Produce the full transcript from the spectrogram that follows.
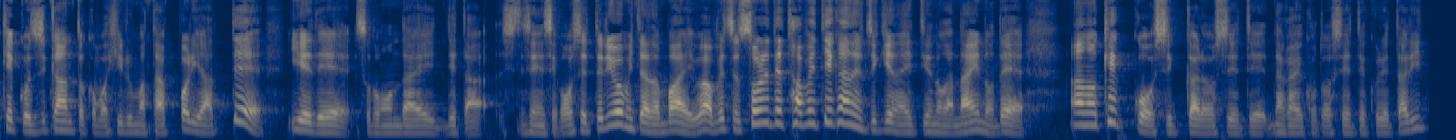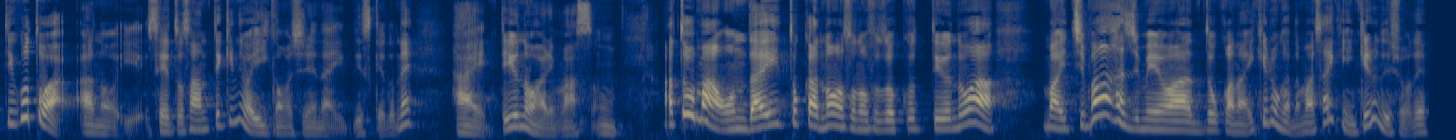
結構時間とかは昼間たっぷりあって、家でその問題出た先生が教えてるよみたいな場合は、別にそれで食べていかないといけないっていうのがないので、あの、結構しっかり教えて、長いこと教えてくれたりっていうことは、あの、生徒さん的にはいいかもしれないですけどね。はい。っていうのはあります。うん。あと、まあ、音大とかのその付属っていうのは、まあ一番初めはどうかないけるんかなまあ最近いけるんでしょうね。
